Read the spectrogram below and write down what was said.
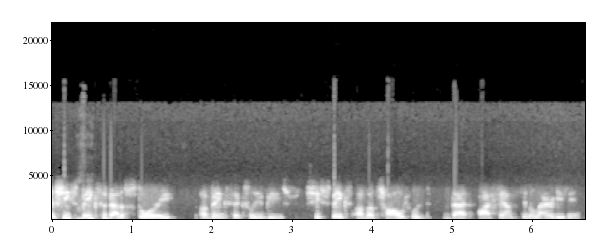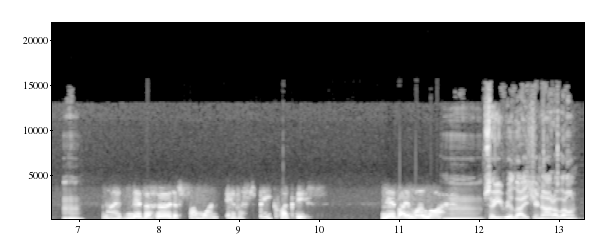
And she speaks about a story of being sexually abused. She speaks of a childhood that I found similarities in. Mm-hmm. And I had never heard of someone ever speak like this. Never in my life. Hmm, So you realize you're not alone.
